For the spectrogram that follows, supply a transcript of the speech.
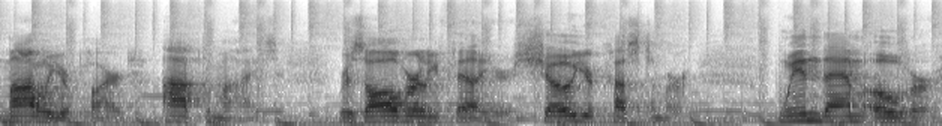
model your part, optimize, resolve early failures, show your customer, win them over.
